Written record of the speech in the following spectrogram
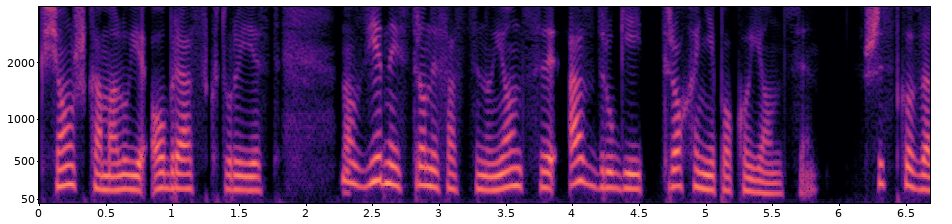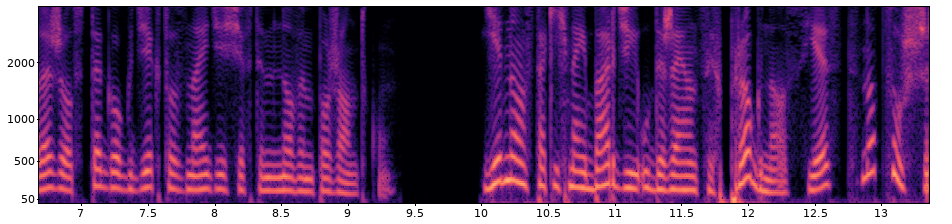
Książka maluje obraz, który jest no, z jednej strony fascynujący, a z drugiej trochę niepokojący. Wszystko zależy od tego, gdzie kto znajdzie się w tym nowym porządku. Jedną z takich najbardziej uderzających prognoz jest, no cóż,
